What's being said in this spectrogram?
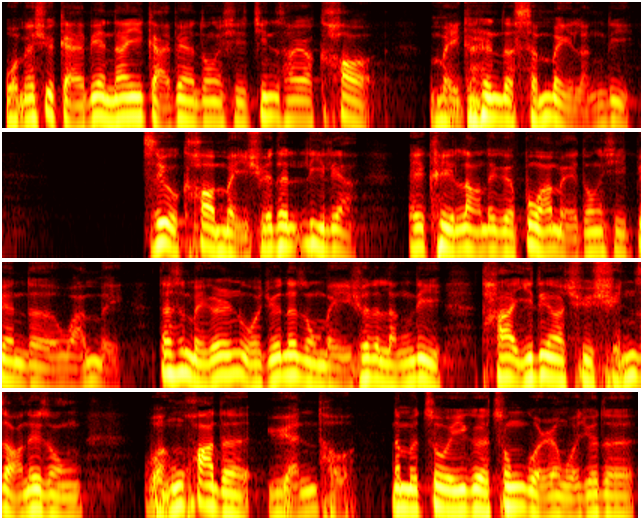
我们去改变难以改变的东西，经常要靠每个人的审美能力。只有靠美学的力量，哎，可以让那个不完美的东西变得完美。但是每个人，我觉得那种美学的能力，他一定要去寻找那种文化的源头。那么作为一个中国人，我觉得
